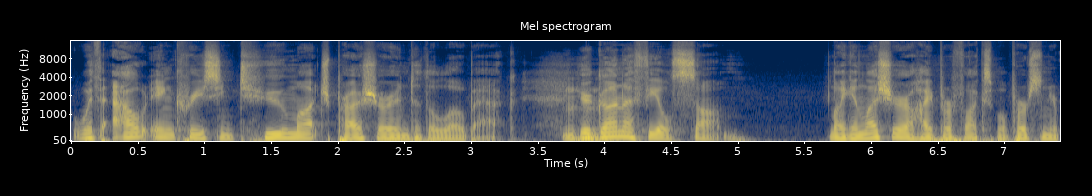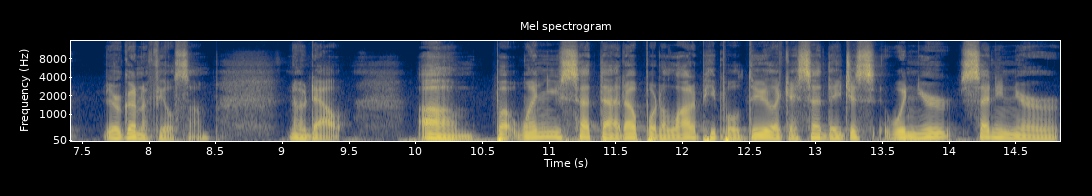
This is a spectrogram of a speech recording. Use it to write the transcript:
without increasing too much pressure into the low back. Mm-hmm. You're going to feel some. Like unless you're a hyper flexible person, you're you're going to feel some. No doubt. Um, but when you set that up, what a lot of people do, like I said, they just when you're setting your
